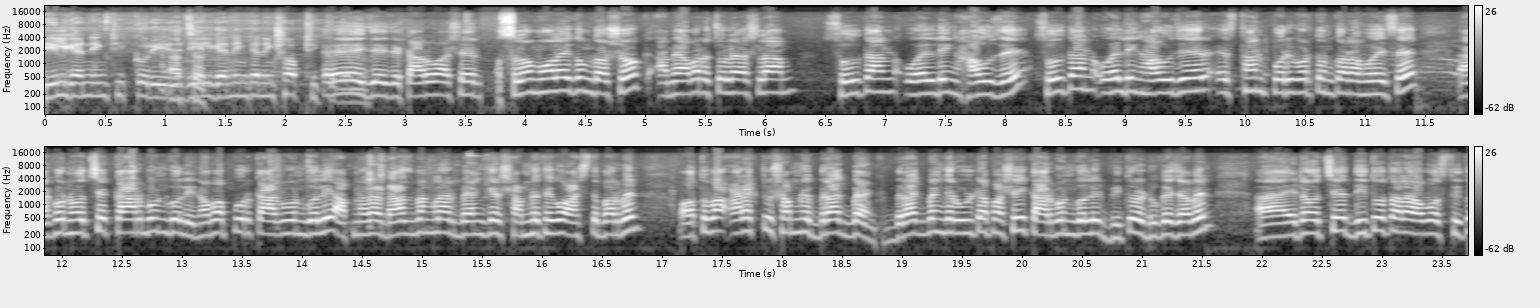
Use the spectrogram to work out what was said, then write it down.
ডিল গ্যান্ডিং ঠিক করি। ডিল গ্যান্ডিং ট্যানিং সব ঠিক করি এই যে যে কারও আসের আসসালামু আলাইকুম দর্শক আমি আবারও চলে আসলাম সুলতান ওয়েল্ডিং হাউজে। সুলতান ওয়েল্ডিং হাউজের স্থান পরিবর্তন করা হয়েছে। এখন হচ্ছে কার্বন গলি, নবাবপুর কার্বন গলি। আপনারা ডাচ বাংলার ব্যাংকের সামনে থেকেও আসতে পারবেন। অথবা আরেকটু সামনে ব্র্যাক ব্যাংক। ব্র্যাক ব্যাংকের উল্টা পাশেই কার্বন গলির ভিতরে ঢুকে যাবেন। এটা হচ্ছে দ্বিতীয় তলায় অবস্থিত।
